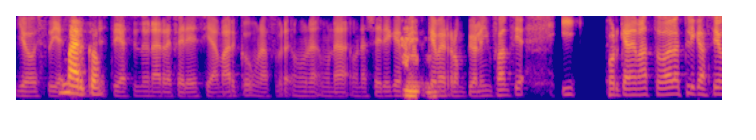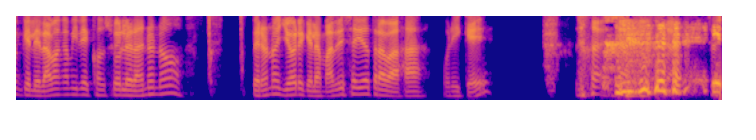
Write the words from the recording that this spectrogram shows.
yo estoy haciendo, Marco. estoy haciendo una referencia a Marco, una, fra- una, una- una serie que me, que me rompió la infancia. Y porque además toda la explicación que le daban a mi desconsuelo era, no, no, pero no llore, que la madre se ha ido a trabajar. Bueno, ¿y qué? Y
